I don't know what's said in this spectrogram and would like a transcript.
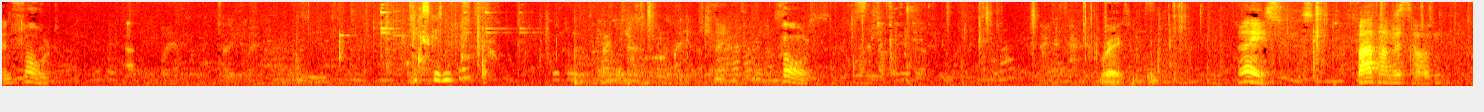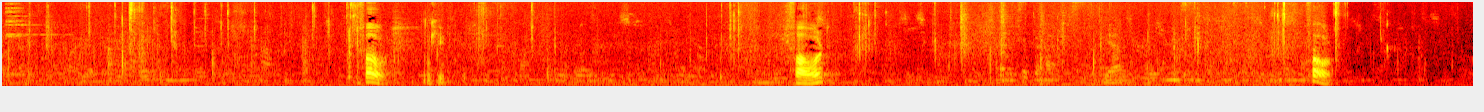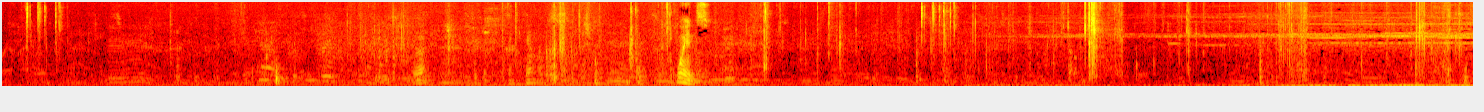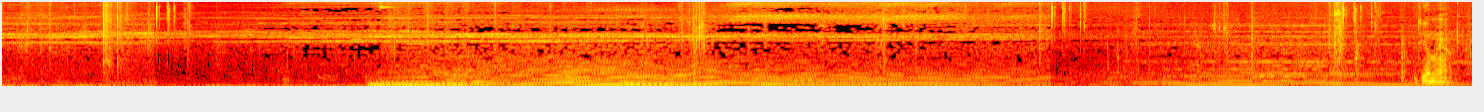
and fold. Excuse me, please. Call. Raise. Raise. 500,000. Fold. Thank you. Fold. Fold. Wins. Deal, ma'am.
